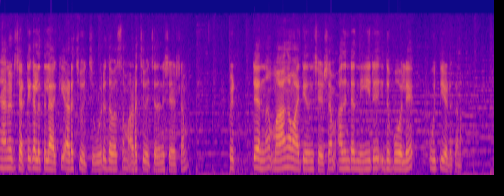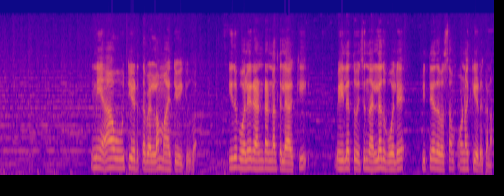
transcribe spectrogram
ഞാനൊരു ചട്ടിക്കലത്തിലാക്കി അടച്ചു വെച്ചു. ഒരു ദിവസം അടച്ചു വെച്ചതിന് ശേഷം പിറ്റേന്ന് മാങ്ങ മാറ്റിയതിന് ശേഷം അതിന്റെ നീര് ഇതുപോലെ ഊറ്റിയെടുക്കണം. ഇനി ആ ഊറ്റിയെടുത്ത വെള്ളം മാറ്റി വയ്ക്കുക ഇതുപോലെ രണ്ടെണ്ണത്തിലാക്കി വെയിലത്ത് വെച്ച് നല്ലതുപോലെ പിറ്റേ ദിവസം ഉണക്കിയെടുക്കണം.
